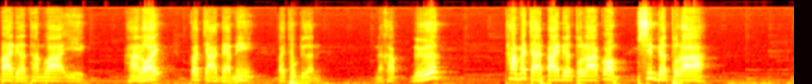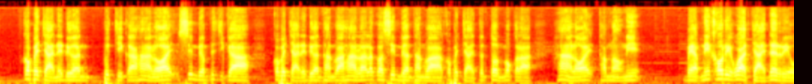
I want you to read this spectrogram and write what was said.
ปลายเดือนธันวาอีก 500 ก็จ่ายแบบนี้ไปทุกเดือนนะครับ หรือถ้าไม่จ่ายปลายเดือนตุลาก็สิ้นเดือนตุลาก็ไปจ่ายในเดือนพฤศจิกา500 สิ้นเดือนพฤศจิกา ก็ไปจ่ายในเดือนธันวา500แล้วก็สิ้นเดือนธันวาก็ไปจ่ายต้นต้นๆมกรา500ทำนองนี้ แบบนี้เขาเรียกว่าจ่ายได้เร็ว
